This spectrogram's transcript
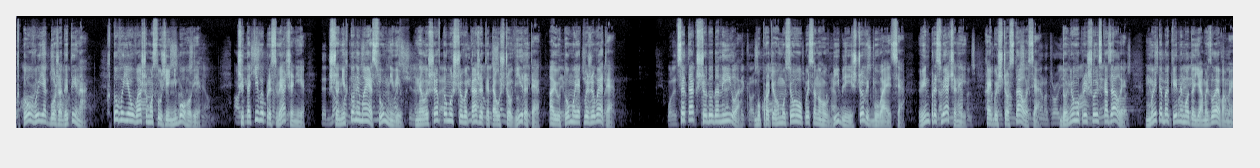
Хто ви як Божа дитина? Хто ви є у вашому служінні Богові? Чи такі ви присвячені, що ніхто не має сумнівів не лише в тому, що ви кажете та у що вірите, а й у тому, як ви живете? Це так щодо Даниїла, бо протягом усього описаного в Біблії, що відбувається, він присвячений. Хай би що сталося. До нього прийшли і сказали: Ми тебе кинемо до ями з левами,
